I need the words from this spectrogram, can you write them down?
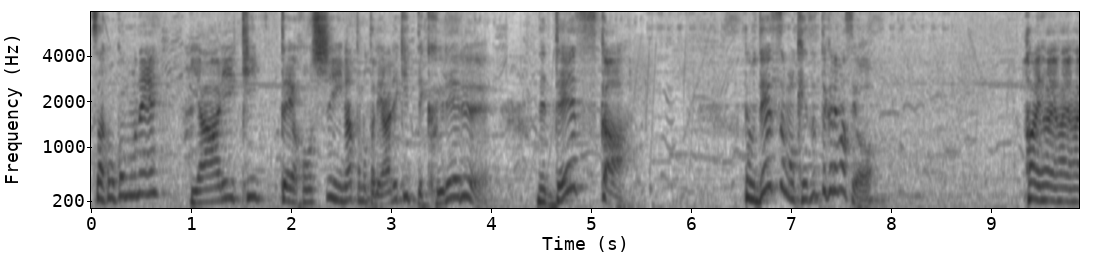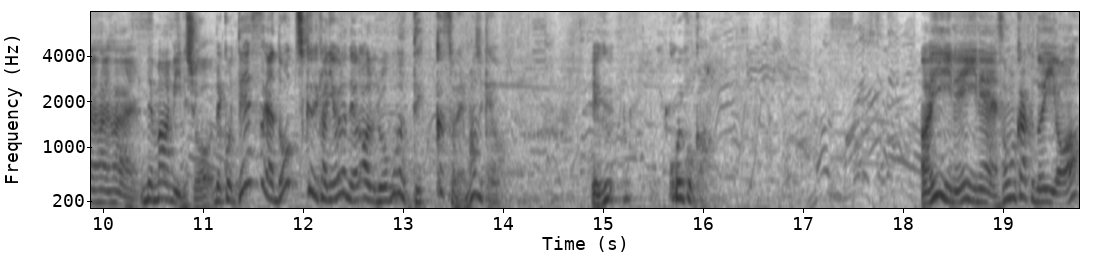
さあ、ここもね、やりきってほしいなと思ったらやりきってくれる。で、ですか。でもデスも削ってくれますよ。はいはいはいはいはいはい。で、マーミーでしょで、これデスがどっち来るかによるんだよ。あ、ロボがでっかそれ。マジかよ。えぐ。こう行こうか。あ、いいねいいね。その角度いいよ。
